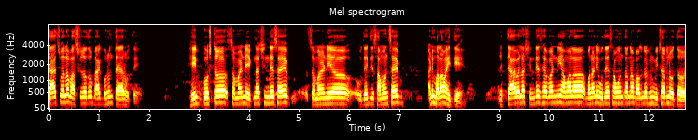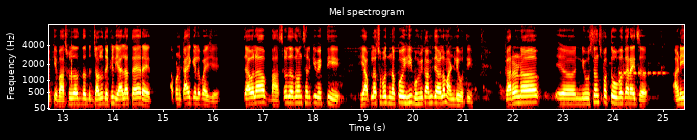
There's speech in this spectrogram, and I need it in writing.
त्याच वेळेला भास्कर जाधव बॅग भरून तयार होते. ही गोष्ट सन्माननीय एकनाथ शिंदे साहेब सन्माननीय उदयजी सामंत साहेब आणि मला माहिती आहे. आणि त्यावेळेला शिंदे साहेबांनी आम्हाला मला आणि उदय सावंतांना बाजूला घेऊन विचारलं होतं की भास्कर जाधव देखील यायला तयार आहेत. आपण काय केलं पाहिजे? त्यावेळेला भास्कर जाधवांसारखी व्यक्ती ही आपल्यासोबत नको ही भूमिका आम्ही त्यावेळेला मांडली होती. कारण न्यूसन्स फक्त उभं करायचं आणि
